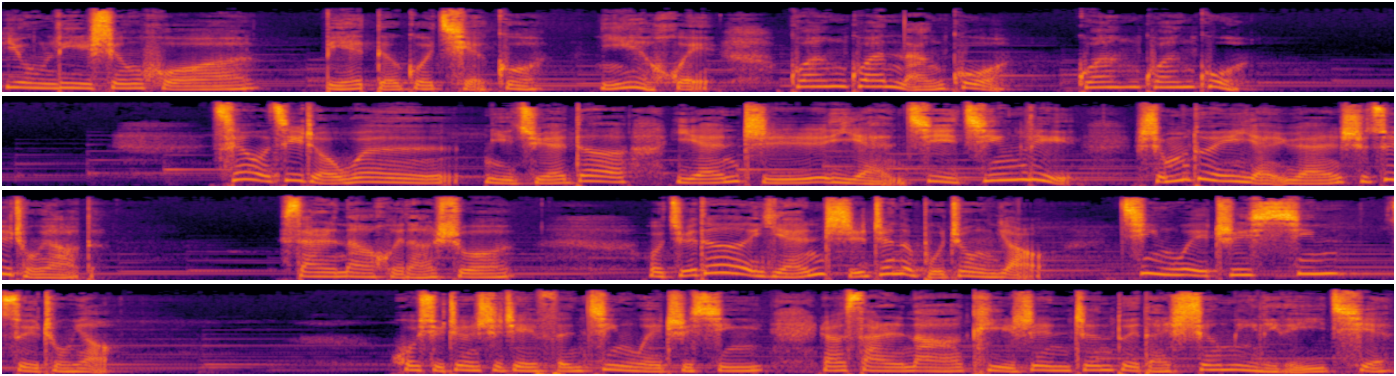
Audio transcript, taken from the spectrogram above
用力生活，别得过且过，你也会关关难过关关过。曾有记者问：“你觉得颜值、演技、经历，什么对于演员是最重要的？”萨日娜回答说：“我觉得颜值真的不重要，敬畏之心最重要。或许正是这份敬畏之心，让萨日娜可以认真对待生命里的一切。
